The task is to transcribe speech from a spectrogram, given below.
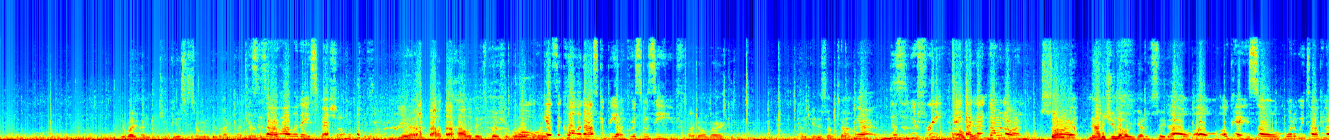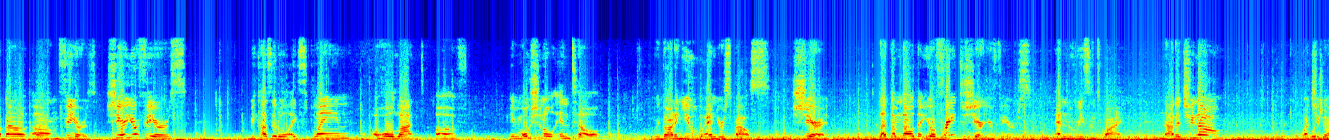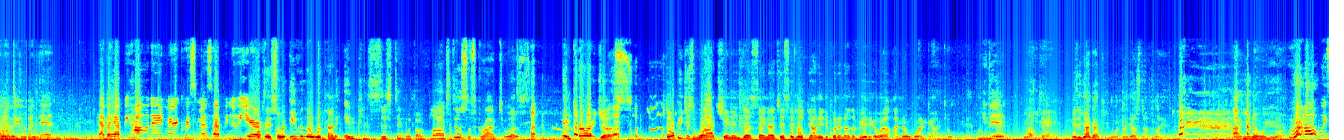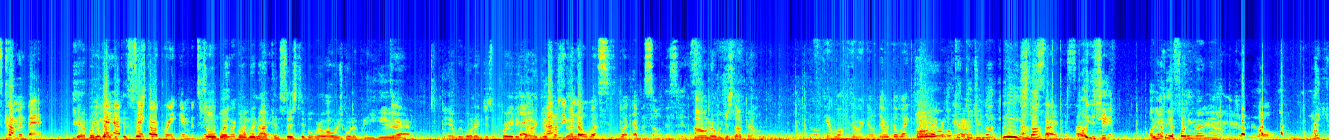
You're right, honey. The GPS is telling me that I, I This is our holiday special. yeah, holiday special. Ho, ho, Who ho. gets a colonoscopy on Christmas Eve? I know, right? Gotta get it sometime. Yeah, this is we're free. Ain't got nothing going on. So All now, now that you know, you got to say that. Oh, oh, okay. So what are we talking about? Um, fears. Share your fears because it'll explain a whole lot of emotional intel regarding you and your spouse. Share it. Let them know that you're afraid to share your fears and the reasons why. Now that you know what, What you're you gonna, gonna do, do with with it. Have a happy holiday, Merry Christmas, Happy New Year. Okay, so even though we're kind of inconsistent with our vlogs, still subscribe to us. Encourage us. Don't be just watching and just say nothing. Just say, look, y'all need to put another video out. I know one guy told me that. You did? Yeah, he Okay. He said, y'all got to keep on. Y'all stop playing. Uh, you know who you are. We're always coming back. Yeah, but We, we, got to be to take consistent. our break in between. so, but but we're not back. consistent. But we're always going to be here. Yeah. And we're going to just pray that God gives I don't even that- know what's what episode this is. I don't know. We just stopped counting. Okay. Well, there we go. There we go. Right there. Oh, right okay. there. Could you not please Oh, stop? this side, this side. Oh, you see it? Oh, you being funny right now? Hell? Which,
